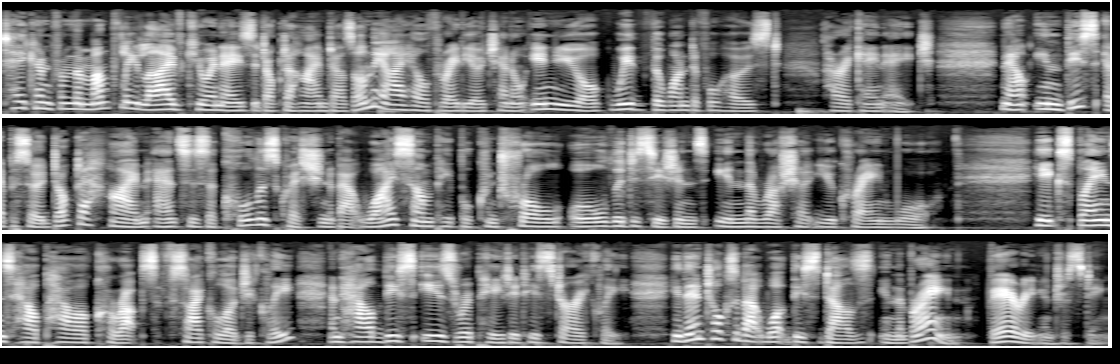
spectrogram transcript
taken from the monthly live Q&As that Dr. Heim does on the iHealth radio channel in New York with the wonderful host Hurricane H. Now, in this episode, Dr. Heim answers a caller's question about why some people control all the decisions in the Russia-Ukraine war. He explains how power corrupts psychologically and how this is repeated historically. He then talks about what this does in the brain. Very interesting.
